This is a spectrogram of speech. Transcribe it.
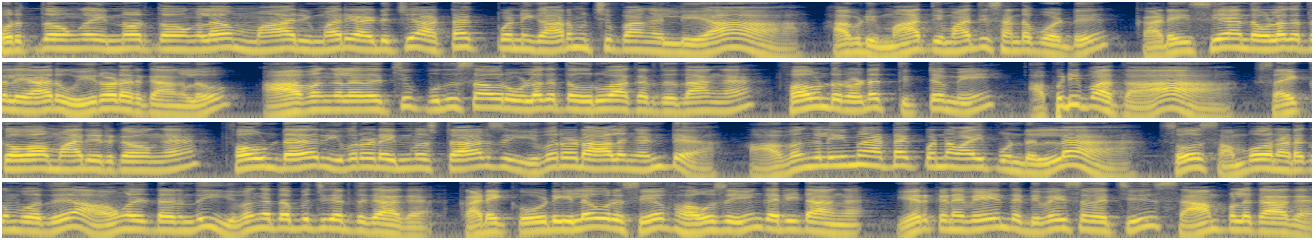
ஒருத்தவங்க இன்னொருத்தவங்கள மாறி மாறி அடிச்சு அட்டாக் பண்ணிக்க ஆரம்பிச்சுப்பாங்க இல்லையா? அப்படி மாத்தி மாத்தி சண்டை போட்டு கடைசியா அந்த உலகத்துல யார் உயிரோட இருக்காங்களோ அவங்கள வச்சு புதுசாக ஒரு உலகத்தை உருவாக்குறது தாங்க ஃபவுண்டரோட திட்டமே. அப்படி பார்த்தா சைக்கோவா மாறி இருக்கவங்க ஃபவுண்டர் இவரோட இன்வெஸ்டார்ஸ் இவரோட ஆளுங்கன்ட்டு அவங்களையுமே அட்டாக் பண்ண வாய்ப்பு உண்டுல்ல? சோ சம்பவம் நடக்கும்போது அவங்கள்ட்ட இருந்து இவங்க தப்பிச்சுக்கிறதுக்காக கடை கோடியில ஒரு சேஃப் ஹவுஸையும் கட்டிட்டாங்க. ஏற்கனவே இந்த டிவைஸை வச்சு சாம்பிளுக்காக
